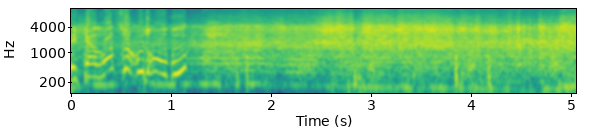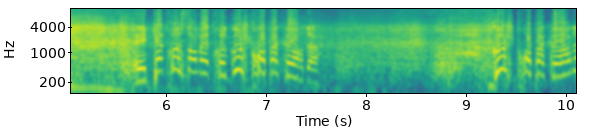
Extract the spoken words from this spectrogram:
Écart droite sur goudron au bout. Et 400 mètres gauche 3 pas corde. Gauche 3 pas corde.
